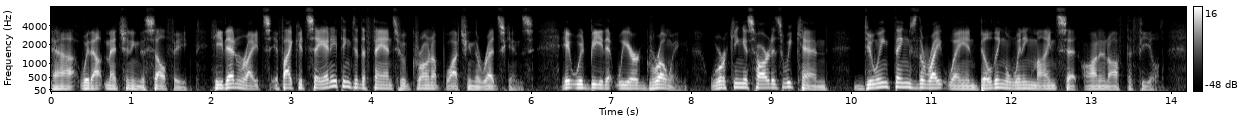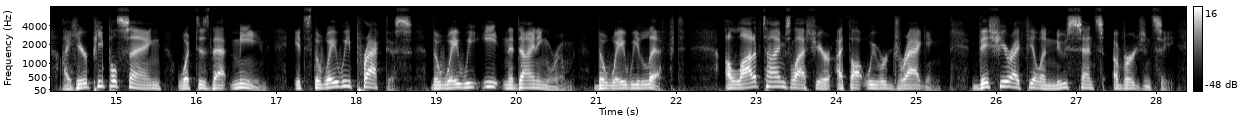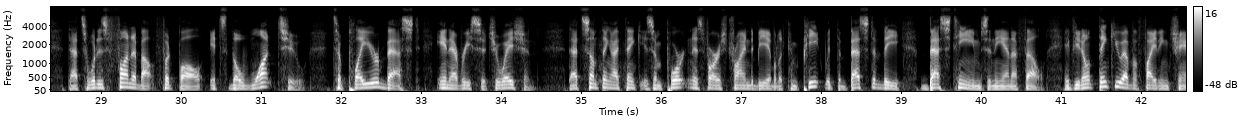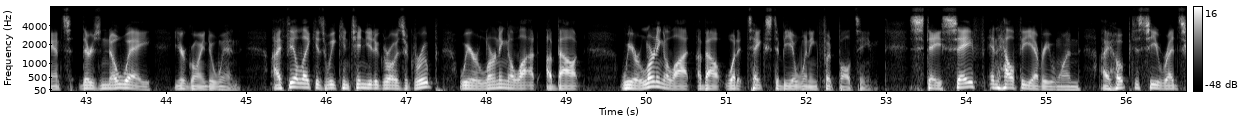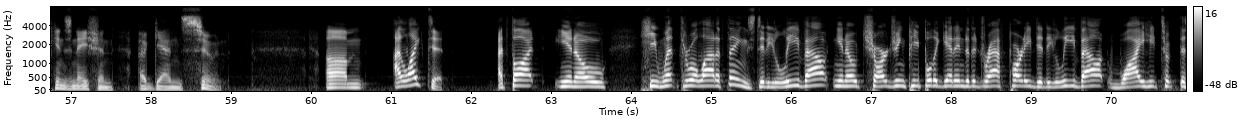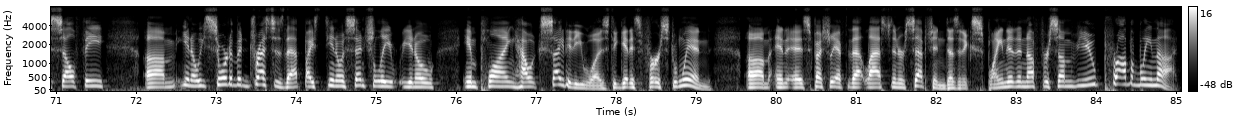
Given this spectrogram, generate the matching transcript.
uh, without mentioning the selfie. He then writes If I could say anything to the fans who have grown up watching the Redskins, it would be that we are growing, working as hard as we can, doing things the right way, and building a winning mindset on and off the field. I hear people saying, What does that mean? It's the way we practice, the way we eat in the dining room, the way we lift. A lot of times last year, I thought we were dragging. This year, I feel a new sense of urgency. That's what is fun about football. It's the want to, to play your best in every situation. That's something I think is important as far as trying to be able to compete with the best of the best teams in the NFL. If you don't think you have a fighting chance, there's no way you're going to win. I feel like as we continue to grow as a group, we are learning a lot about we are learning a lot about what it takes to be a winning football team. Stay safe and healthy, everyone. I hope to see Redskins Nation again soon. Um, I liked it. I thought, you know, he went through a lot of things. Did he leave out, you know, charging people to get into the draft party? Did he leave out why he took the selfie? Um, you know, he sort of addresses that by, you know, essentially, you know, implying how excited he was to get his first win. Um, and especially after that last interception. Does it explain it enough for some of you? Probably not.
